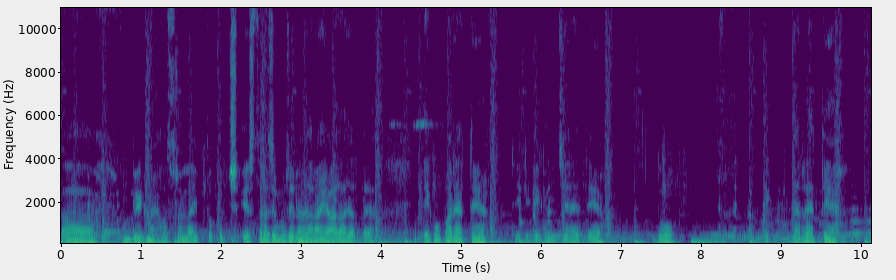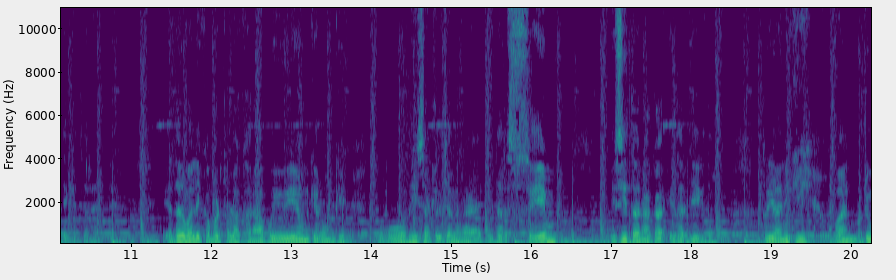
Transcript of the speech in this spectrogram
complete my hostel life तो कुछ इस तरह से मुझे नज़ारा याद आ जाता है। एक ऊपर रहते हैं ठीक है एक नीचे रहते हैं दो एक इधर रहते हैं एक इधर रहते हैं। इधर वाली कबर थोड़ा ख़राब हुई हुई है उनके रूम की तो वो भी सेटल चल रहा है। इधर सेम इसी तरह का इधर एक दो। तो यानी कि वन टू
